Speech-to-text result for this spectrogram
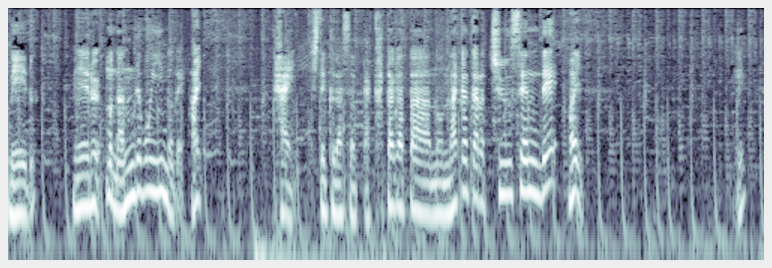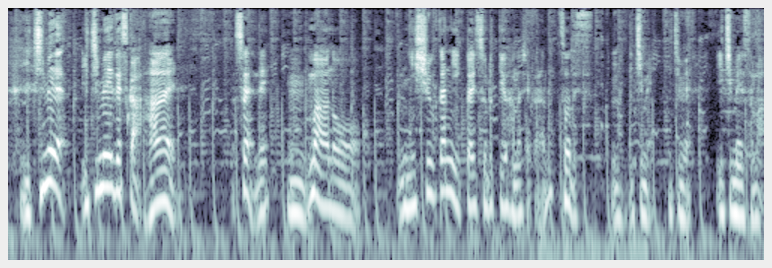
メール、メール。もう何でもいいので、はい。はい、してくださった方々の中から抽選で、はい。え？1名。1名ですかはい。そうやね。うん。まああの、2週間に1回するっていう話だからね。そうです。うん、1名。1名。1名様。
